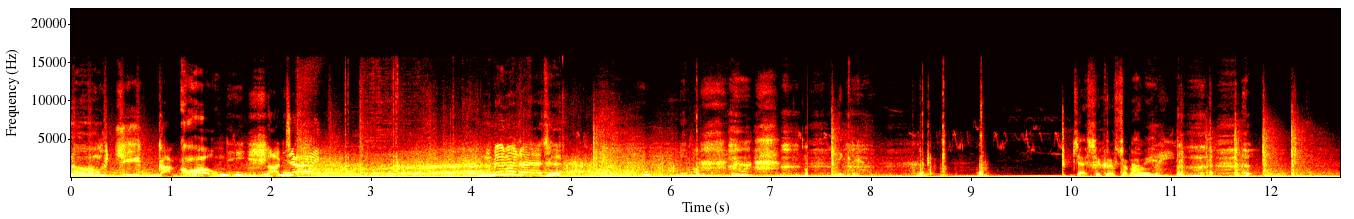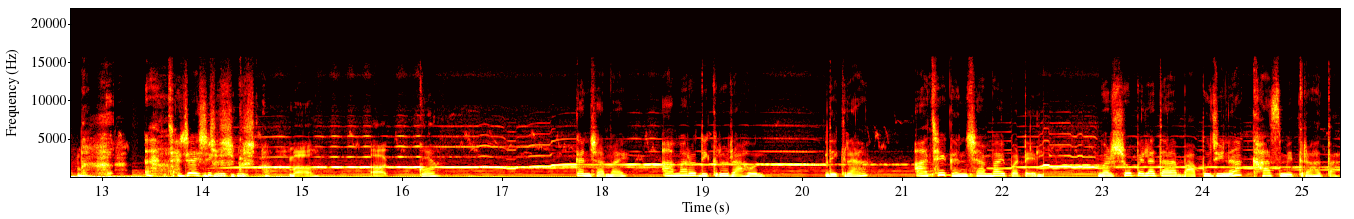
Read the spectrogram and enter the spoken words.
नामची काको। नामचाई मेमन आया छे। जय श्री कृष्ण भाभी जय श्री कृष्ण माँ आ कौन? ઘનશ્યામભાઈ આ મારો દીકરો રાહુલ દીકરા આ છે ઘનશ્યામભાઈ પટેલ વર્ષો પહેલા તારા બાપુજીના ખાસ મિત્ર હતા.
